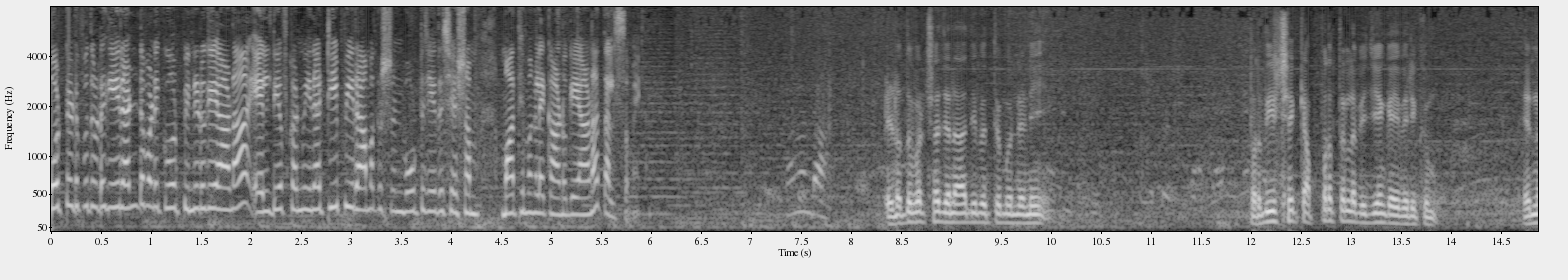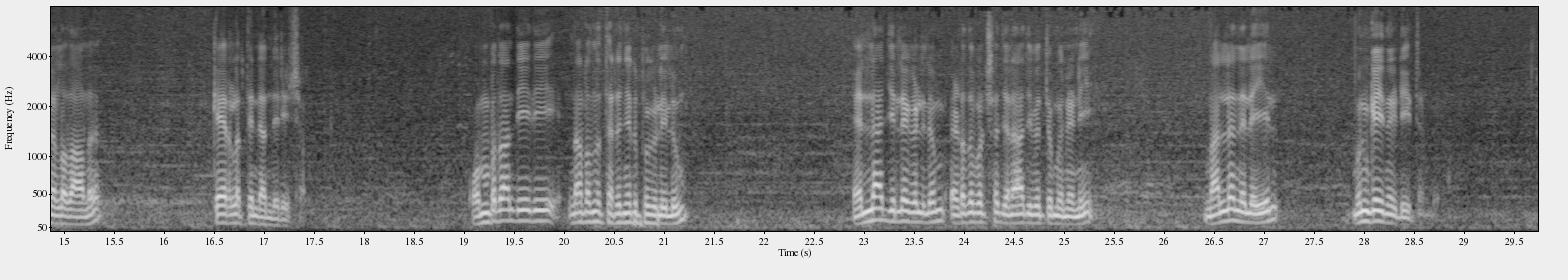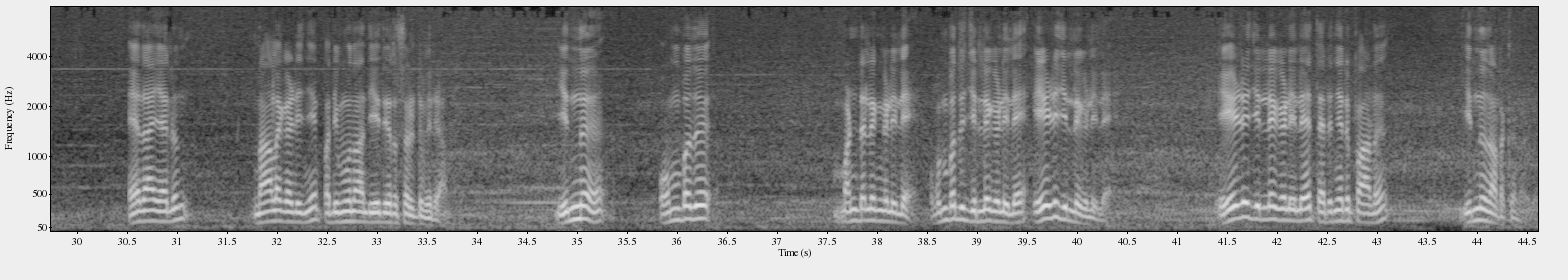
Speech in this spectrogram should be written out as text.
വോട്ടെടുപ്പ് തുടങ്ങി രണ്ട് മണിക്കൂർ പിന്നിടുകയാണ് L D F convener T P Ramakrishnan vote ചെയ്ത ശേഷം മാധ്യമങ്ങളെ കാണുകയാണ് തത്സമയം. ഇടതുപക്ഷ ജനാധിപത്യ മുന്നണി പ്രതീക്ഷയ്ക്കപ്പുറത്തുള്ള വിജയം കൈവരിക്കും എന്നുള്ളതാണ് കേരളത്തിന്റെ അന്തരീക്ഷം. ഒമ്പതാം തീയതി നടന്ന തെരഞ്ഞെടുപ്പുകളിലും എല്ലാ ജില്ലകളിലും ഇടതുപക്ഷ ജനാധിപത്യ മുന്നണി നല്ല നിലയിൽ മുൻകൈ നേടിയിട്ടുണ്ട്. ഏതായാലും നാളെ കഴിഞ്ഞ് പതിമൂന്നാം തീയതി റിസൾട്ട് വരാം ഇന്ന് ഒമ്പത് മണ്ഡലങ്ങളിലെ ഒമ്പത് ജില്ലകളിലെ ഏഴ് ജില്ലകളിലെ ഏഴ് ജില്ലകളിലെ തെരഞ്ഞെടുപ്പാണ് ഇന്ന് നടക്കുന്നത്.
